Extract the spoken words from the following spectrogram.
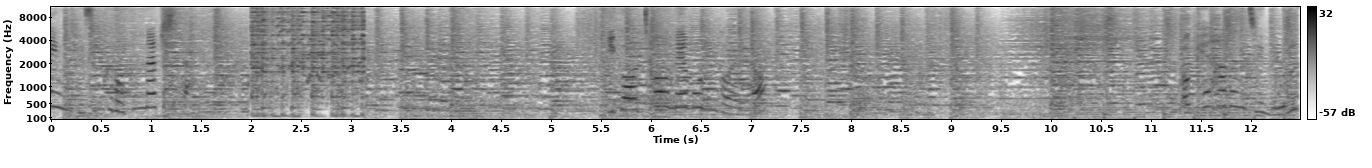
플라잉 디스크로 끝냅시다. 이거 처음 해보는 거예요? 어떻게 하는지 모르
